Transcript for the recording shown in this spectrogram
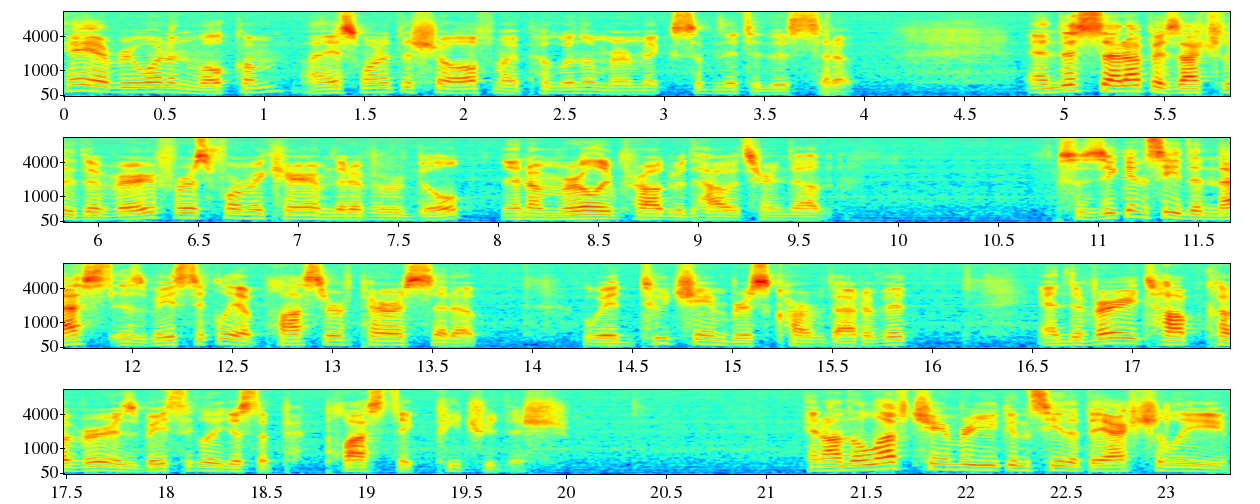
Hey everyone and welcome. I just wanted to show off my Pogono to this setup. And this setup is actually the very first Formicarium that I've ever built, and I'm really proud with how it turned out. So as you can see, the nest is basically a plaster of Paris setup with two chambers carved out of it, and the very top cover is basically just a plastic petri dish. And on the left chamber you can see that they actually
